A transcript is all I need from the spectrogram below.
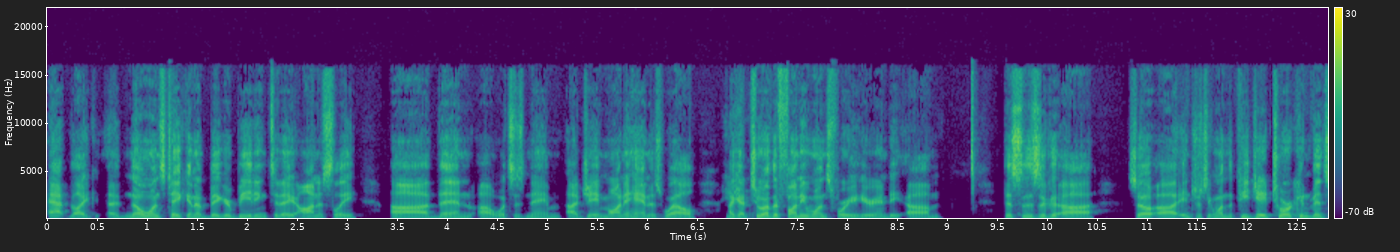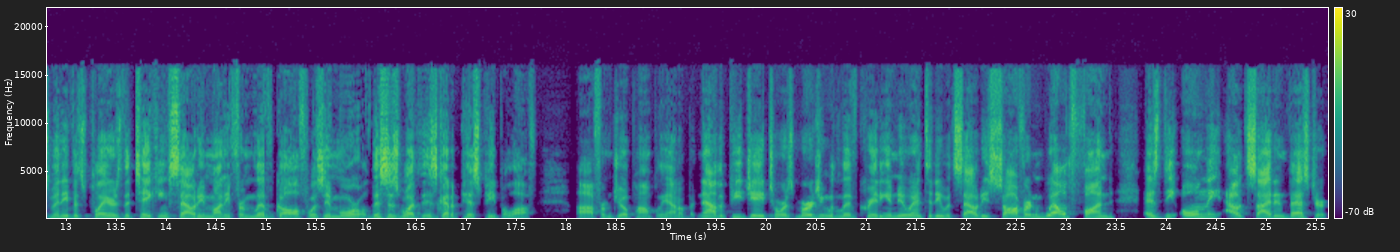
at like uh, no one's taken a bigger beating today, honestly, uh, than uh, what's his name, uh, Jay Monahan as well. I got two other funny ones for you here, Andy. Um, this is a uh, so uh, interesting one. The PGA Tour convinced many of its players that taking Saudi money from LIV Golf was immoral. This is what has got to piss people off. Uh, from Joe Pompliano. But now the PGA Tour is merging with LIV, creating a new entity with Saudi's sovereign wealth fund as the only outside investor.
